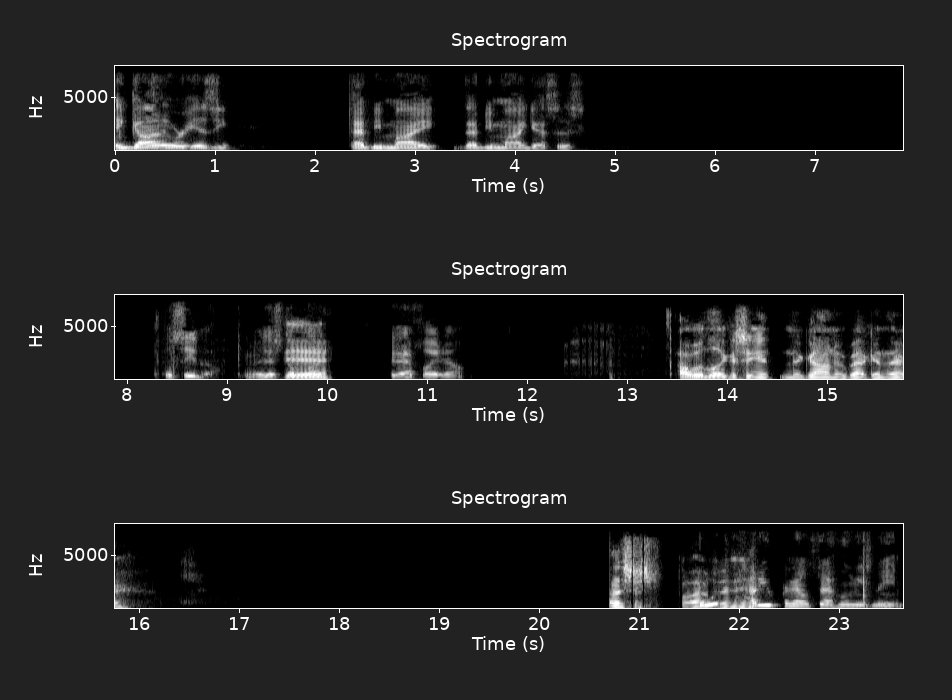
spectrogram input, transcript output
Ngannou or Izzy. That'd be my that'd be my guesses. We'll see though. There's still Yeah, plenty to that fight out. I would like to see Ngannou back in there. That's just my What- opinion. how do you pronounce that homie's name?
